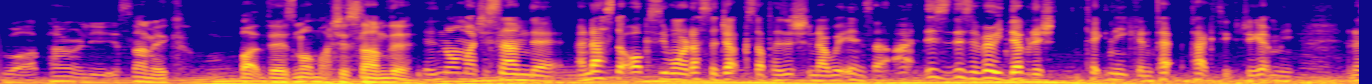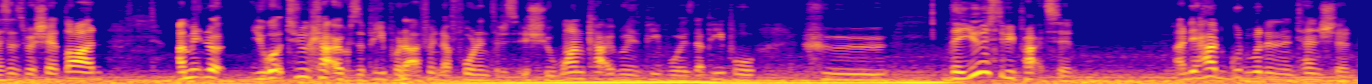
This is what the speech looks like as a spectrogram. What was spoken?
Who are apparently Islamic, but there's not much Islam there. There's not much Islam there, and that's the oxymoron. That's the juxtaposition that we're in. So I, this this is a very devilish technique and ta- tactic. Do you get me? In a sense, where shaitan. I mean, look, you've got two categories of people that I think that fall into this issue. One category of people is that people who they used to be practicing, and they had goodwill and intention,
